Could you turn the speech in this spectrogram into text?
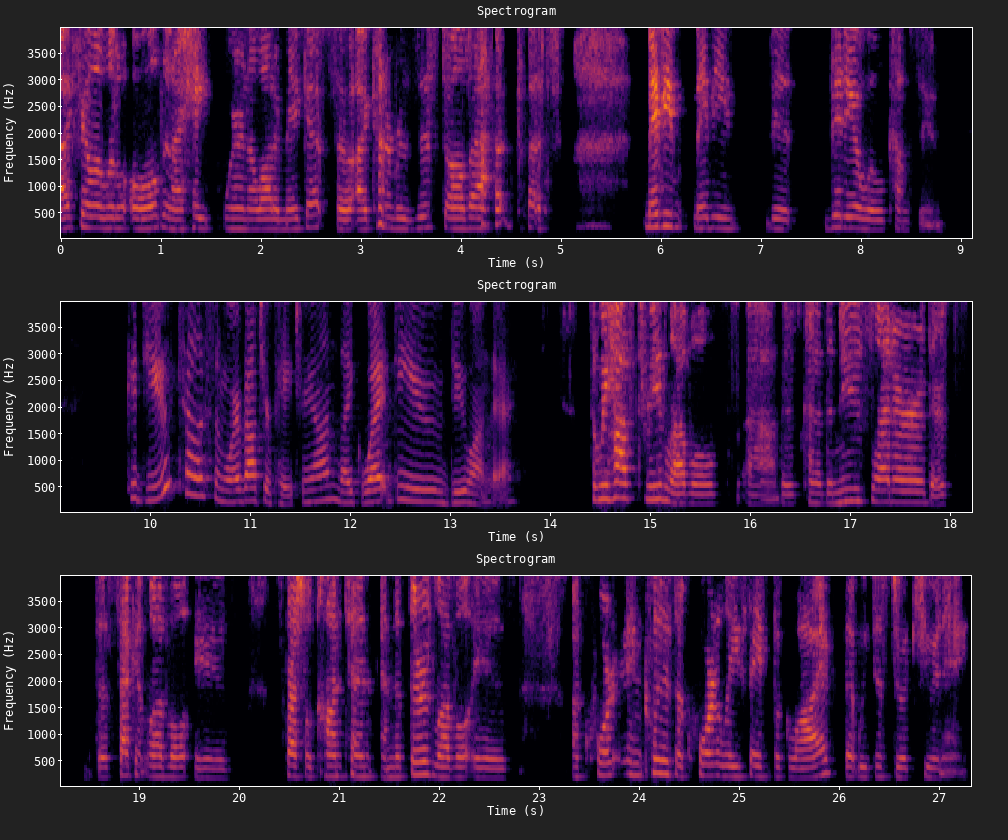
i feel a little old and i hate wearing a lot of makeup so i kind of resist all that but maybe maybe the video will come soon could you tell us some more about your Patreon? Like, what do you do on there? So we have three levels. Uh, there's kind of the newsletter. There's the second level is special content, and the third level is a quarter includes a quarterly Facebook Live that we just do a Q and A.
